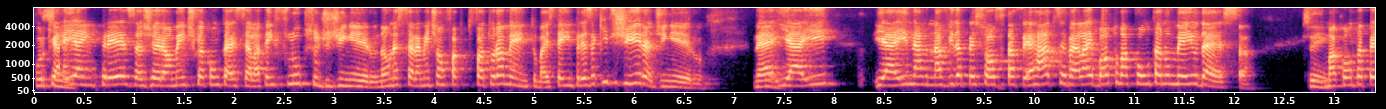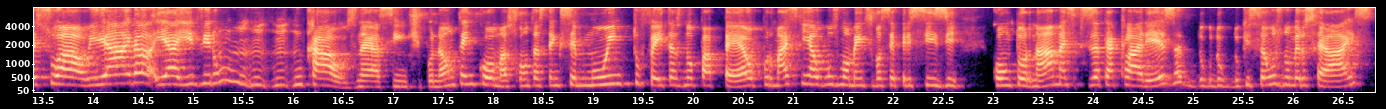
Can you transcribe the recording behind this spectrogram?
Porque Sim. aí a empresa, geralmente, o que acontece? Ela tem fluxo de dinheiro, não necessariamente é um faturamento, mas tem empresa que gira dinheiro né? Sim. E aí, e aí na, na vida pessoal você está ferrado, você vai lá e bota uma conta no meio dessa. Sim. Uma conta pessoal. E aí, e aí vira um, um, um, caos, né? Assim, tipo, não tem como. As contas têm que ser muito feitas no papel, por mais que em alguns momentos você precise contornar, mas precisa ter a clareza do, do, do que são os números reais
